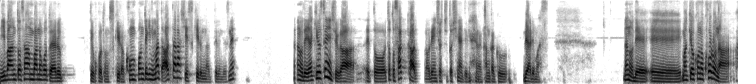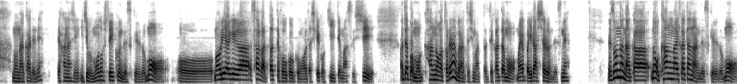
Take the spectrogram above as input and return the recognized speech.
2番と3番のことをやるっていうことのスキルは根本的にまた新しいスキルになってるんですね。なので野球選手が、えっと、ちょっとサッカーの練習をちょっとしないといけないような感覚であります。なので、えーまあ、今日このコロナの中でね、話に一部戻していくんですけれども、おまあ、売上が下がったって報告も私結構聞いてますし、あとやっぱもう反応が取れなくなってしまったって方も、まあ、やっぱいらっしゃるんですね。でそんな中の考え方なんですけれども、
